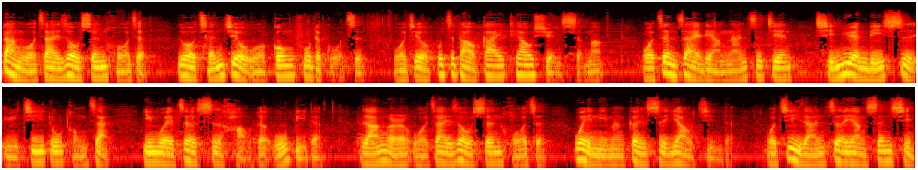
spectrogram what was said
但我在肉身活着，若成就我功夫的果子，我就不知道该挑选什么。我正在两难之间，情愿离世与基督同在，因为这是好的无比的。然而我在肉身活着，为你们更是要紧的。我既然这样深信。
